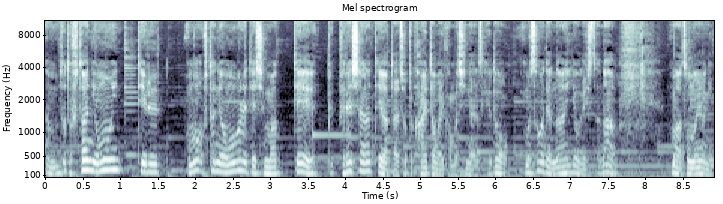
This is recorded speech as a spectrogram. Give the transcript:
ちょっと負担に思ってる負担に思われてしまってプレッシャーになってるんだったらちょっと変えた方がいいかもしれないですけど、まあ、そうではないようでしたらまあそのように、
